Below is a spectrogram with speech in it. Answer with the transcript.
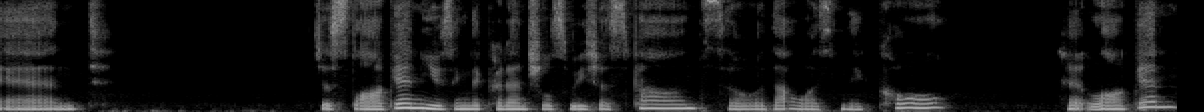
and just log in using the credentials we just found. So that was Nicole. Hit login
